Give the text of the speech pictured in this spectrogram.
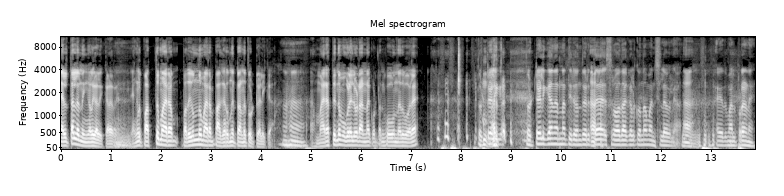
നിലത്തല്ല നിങ്ങൾ കളിക്കാറ്. ഞങ്ങൾ പത്ത് മരം പതിനൊന്ന് മരം പകർന്നിട്ടാണ് തൊട്ട് കളിക്കുക. മരത്തിന്റെ മുകളിലൂടെ അണ്ണക്കൊട്ടൻ പോകുന്നത് പോലെ തൊട്ട് പറഞ്ഞ പറഞ്ഞാൽ തിരുവനന്തപുരത്തെ ശ്രോതാക്കൾക്കൊന്നും മനസ്സിലാവില്ല. അതായത് മലപ്പുറമാണ്.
